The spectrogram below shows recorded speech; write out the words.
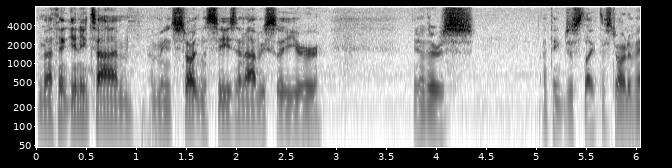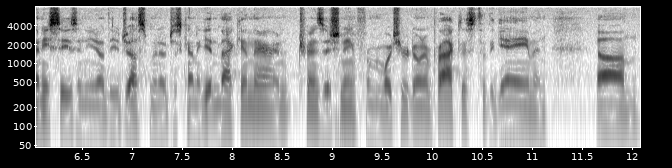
I mean, I think anytime, I mean, starting the season, obviously you're, you know, there's I think just like the start of any season, you know, the adjustment of just kind of getting back in there and transitioning from what you were doing in practice to the game, and um,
